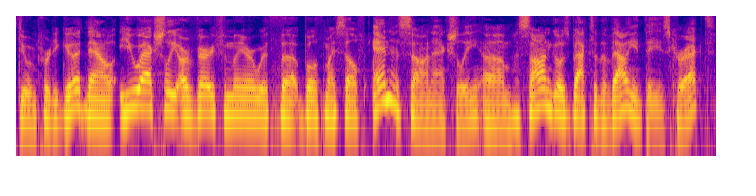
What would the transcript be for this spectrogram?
Doing pretty good. Now, you actually are very familiar with uh, both myself and Hassan, actually. Um, Hassan goes back to the Valiant days, correct?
